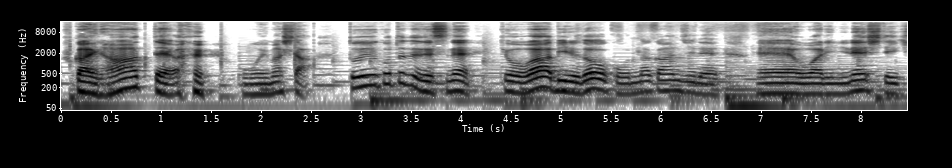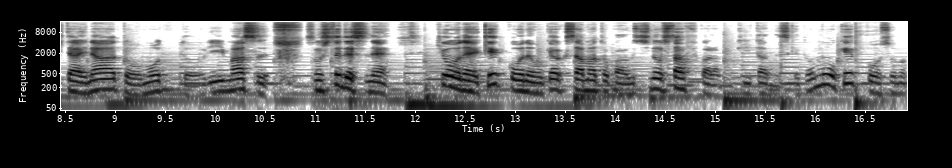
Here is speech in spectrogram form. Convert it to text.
深いなって思いました。ということでですね、今日はビルドをこんな感じで、えー、終わりにね、していきたいなと思っております。そしてですね、今日ね、結構ね、お客様とか、うちのスタッフからも聞いたんですけども、結構その、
